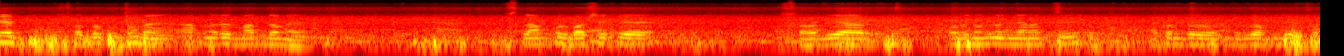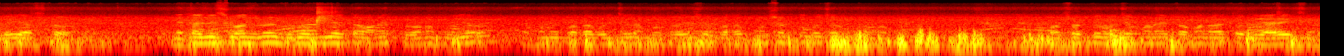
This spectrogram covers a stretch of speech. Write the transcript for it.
আজকে সর্বপ্রথমে আপনাদের মাধ্যমে ইসলামপুরবাসীকে শারদীয়ার অভিনন্দন জানাচ্ছি। এখন তো দুর্গা দুর্গাপুজো চলেই আসলো। নেতাজি সুভাষবাবুর দুর্গাপুজোটা অনেক পুরনো পুজো। এখন কথা বলছিলাম বছরের কথা, পঁয়ষট্টি বছর পুরনো পঁয়ষট্টি বছর মানে তখন হয়তো বিহারেই ছিল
